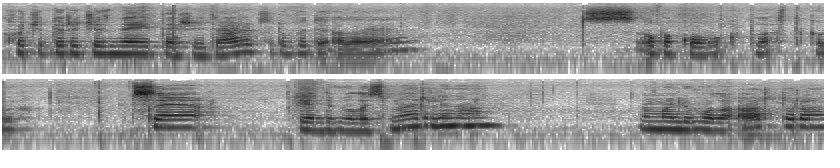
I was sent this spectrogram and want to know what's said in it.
Хочу, до речі, з неї теж вітражик зробити, але з упаковок пластикових. Це я дивилась Мерліна, намалювала Артура.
